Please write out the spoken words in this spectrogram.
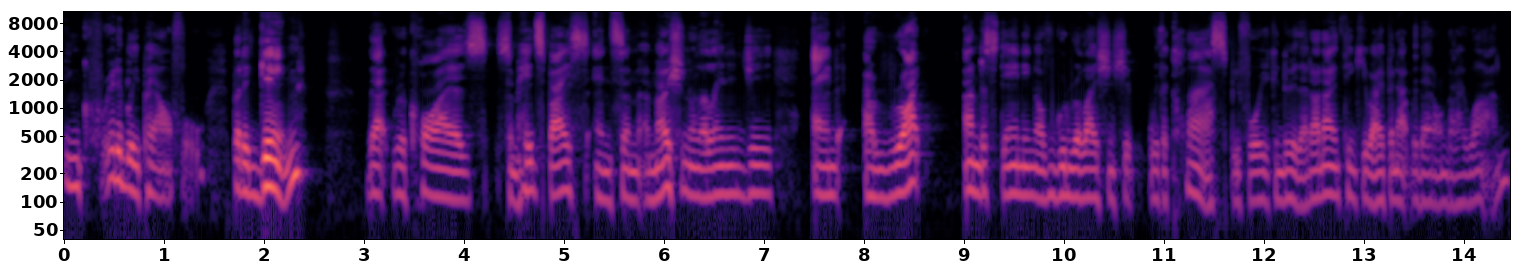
incredibly powerful. But again, that requires some headspace and some emotional energy and a right understanding of good relationship with a class before you can do that. I don't think you open up with that on day one,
